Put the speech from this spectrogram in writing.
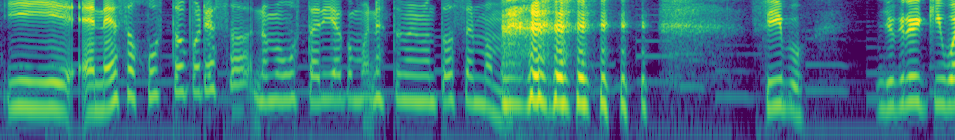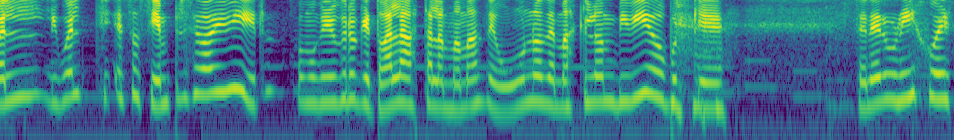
y en eso justo por eso no me gustaría como en este momento ser mamá. Sí, pues. Yo creo que igual, igual eso siempre se va a vivir. Como que yo creo que todas las, hasta las mamás de uno, demás que lo han vivido, porque tener un hijo es,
